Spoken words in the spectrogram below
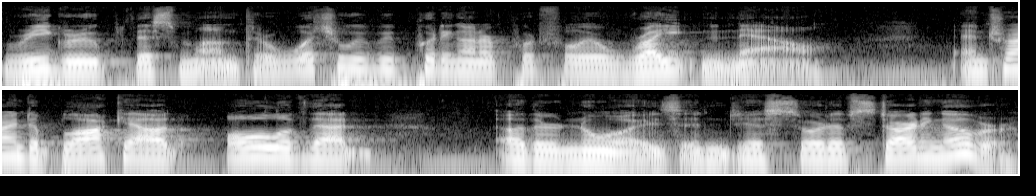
regroup this month? Or what should we be putting on our portfolio right now? And trying to block out all of that other noise and just sort of starting over.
